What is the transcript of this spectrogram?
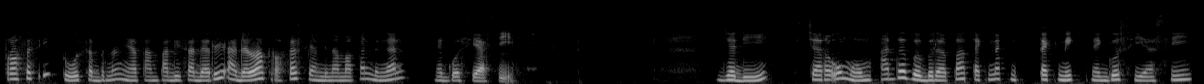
Proses itu sebenarnya tanpa disadari adalah proses yang dinamakan dengan negosiasi. Jadi, secara umum ada beberapa teknik teknik negosiasi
